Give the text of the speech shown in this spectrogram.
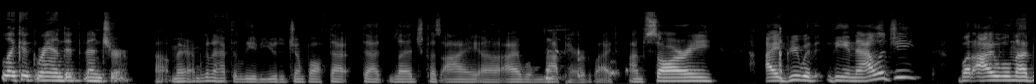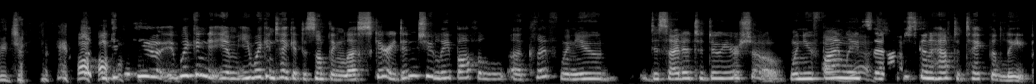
like a grand adventure. Uh, Mary, I'm gonna have to leave you to jump off that that ledge because I uh, I will not paraglide. I'm sorry. I agree with the analogy, but I will not be jumping off. You, we can we can take it to something less scary. Didn't you leap off a, a cliff when you decided to do your show when you oh, finally oh, yes. said i'm just going to have to take the leap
